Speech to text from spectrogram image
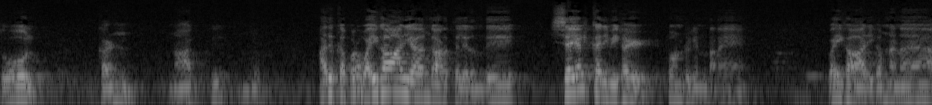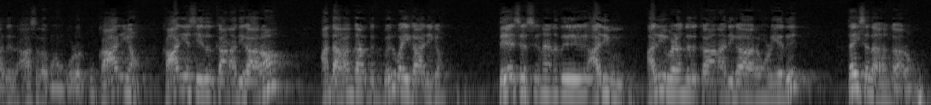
தோல் கண் நாக்கு அதுக்கப்புறம் வைகாரி அகங்காரத்திலிருந்து செயல் கருவிகள் தோன்றுகின்றன. வைகாரிகம் அது ஆசத குணம் கூட இருக்கும். காரியம். காரியம் செய்ததுக்கான அதிகாரம் அந்த அகங்காரத்துக்கு பேர் வைகாரிகம். தேசஸ்னா என்னது? அறிவு. அறிவு விளங்குறதுக்கான அதிகாரம் உடையது தைசத அகங்காரம்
